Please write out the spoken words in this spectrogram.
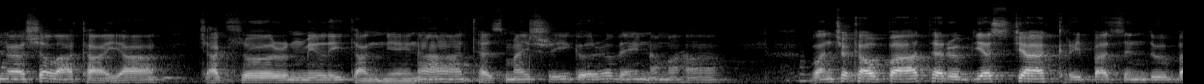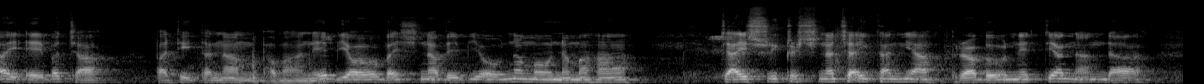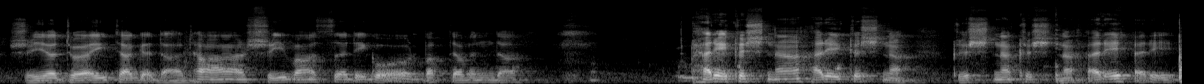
Shalakaya Chaksurmilitanyena Tasmai Shri Gurave Namaha Vanchakalpatarubhyascha Kripa Sindhu Bhai Evacha Patitanam Pavanebhyo Vaishnavibhyo Namo Namaha Jai Shri Krishna Chaitanya Prabhu Nityananda Shri Advaita Gadadhar Shri Vasadi Gaur Bhaktavinda Hare Krishna, Hare Krishna, Krishna Krishna, Hare Hare,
